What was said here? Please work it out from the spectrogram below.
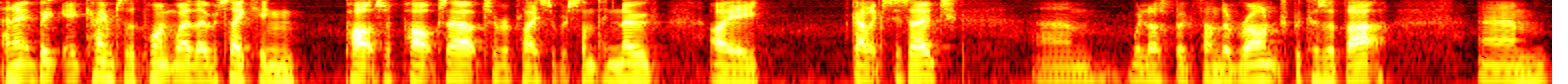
and it be, it came to the point where they were taking parts of parks out to replace it with something new, i.e., Galaxy's Edge. Um, we lost Big Thunder Ranch because of that. Um,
